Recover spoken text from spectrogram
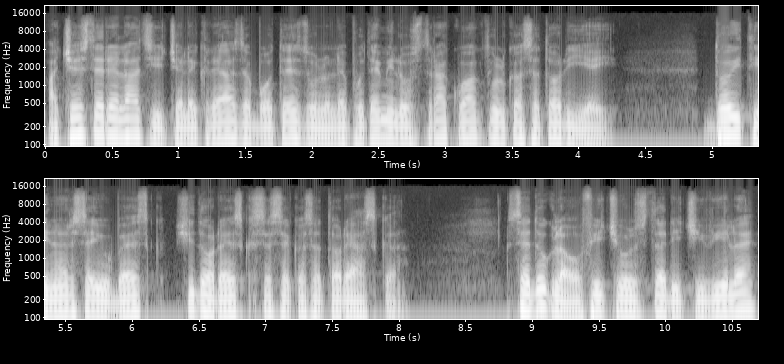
Aceste relații ce le creează botezul le putem ilustra cu actul căsătoriei. Doi tineri se iubesc și doresc să se căsătorească. Se duc la oficiul stării civile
